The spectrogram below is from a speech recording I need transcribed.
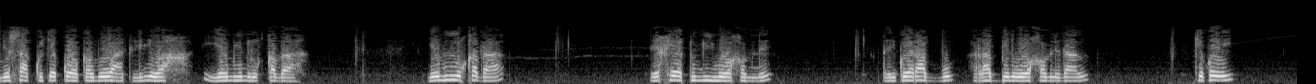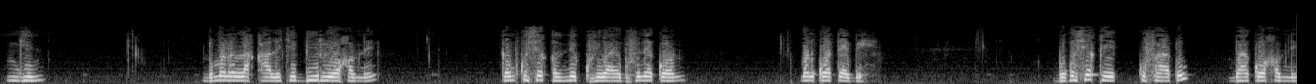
ñu sàkku ca kooka mu waat li ñuy wax yaminul qada yaminul qada day xeetu ngiñ woo xam ne dañ koy ràbb ràbbin woo xam ne daal ki koy ngiñ du mën a laqaale ca biir loo xam ne kam ko séqal nekku fi waaye bu fi nekkoon man koo tebbi bu ko séqee ku faatu mbaa koo xam ne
